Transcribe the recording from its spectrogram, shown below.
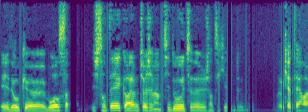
Et donc bon, ça, je sentais quand même, tu vois, j'avais un petit doute. Euh, sentais qu'il y avait locataire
